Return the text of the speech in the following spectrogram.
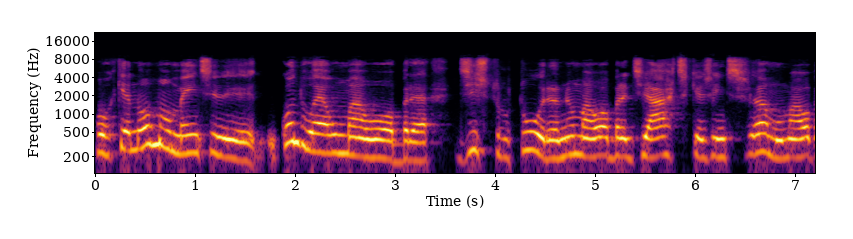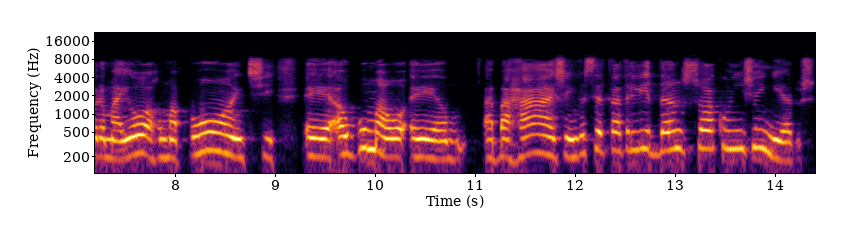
porque normalmente, quando é uma obra de estrutura, né, uma obra de arte que a gente chama, uma obra maior, uma ponte, é, alguma. É, a barragem, você está lidando só com engenheiros.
